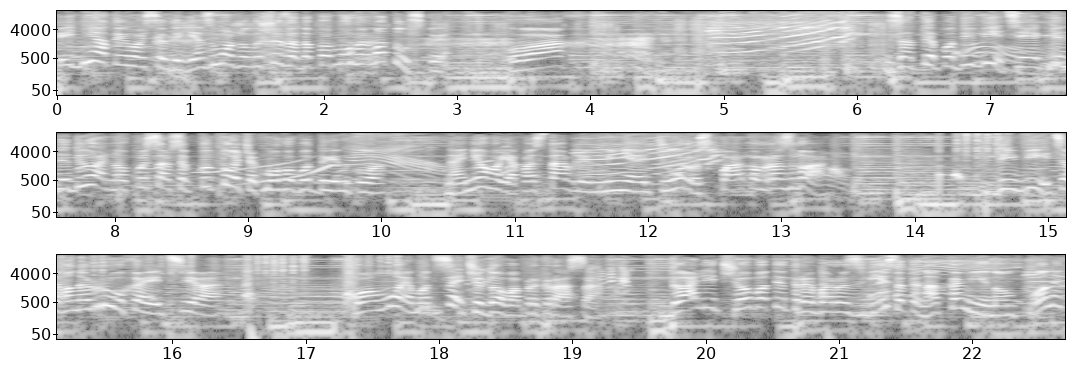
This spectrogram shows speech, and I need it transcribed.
Підняти його сюди я зможу лише за допомогою мотузки. Ох! Зате подивіться, як він ідеально вписався в куточок мого будинку. На нього я поставлю мініатюру з парком розваг. Дивіться, вона рухається. По-моєму, це чудова прикраса. Далі чоботи треба розвісити над каміном. У них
